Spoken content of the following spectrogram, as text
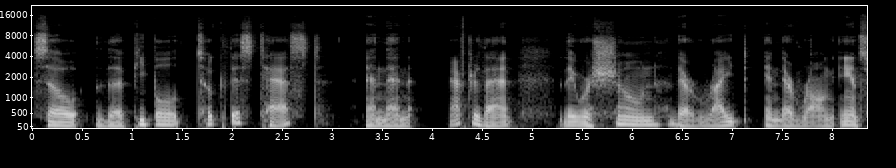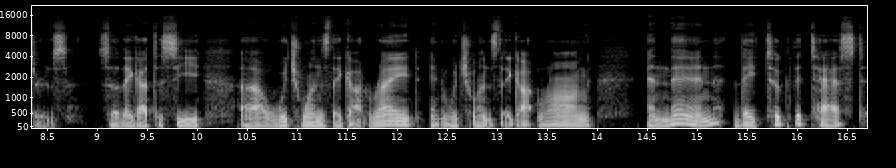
So the people took this test and then after that, they were shown their right and their wrong answers. So they got to see uh, which ones they got right and which ones they got wrong. And then they took the test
